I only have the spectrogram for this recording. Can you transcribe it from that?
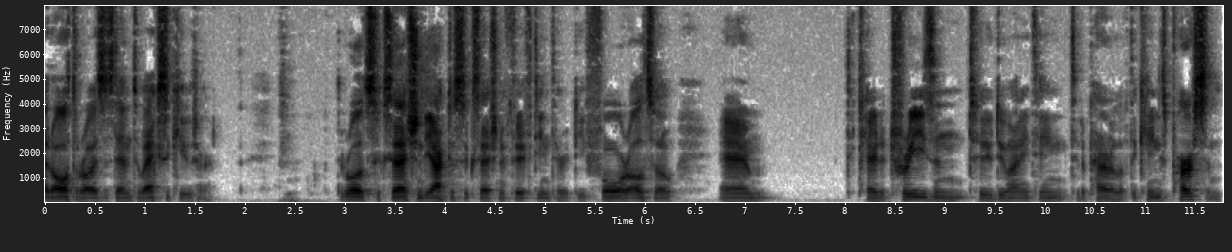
it authorises them to execute her. The Royal Succession, the Act of Succession of 1534, also um, declared a treason to do anything to the peril of the king's person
